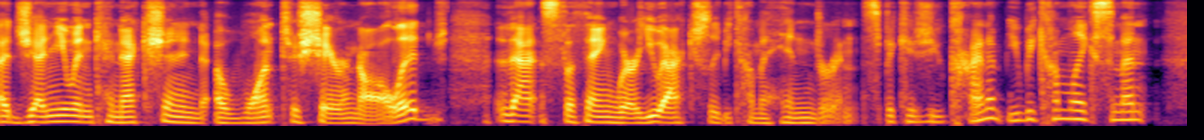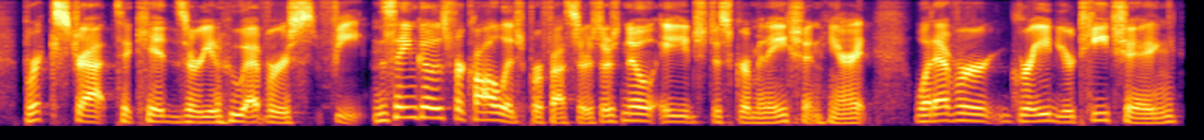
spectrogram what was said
a genuine connection and a want to share knowledge, that's the thing where you actually become a hindrance because you kind of you become like cement brick strapped to kids or you know whoever's feet. And the same goes for college professors. There's no age discrimination here. At whatever grade you're teaching,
